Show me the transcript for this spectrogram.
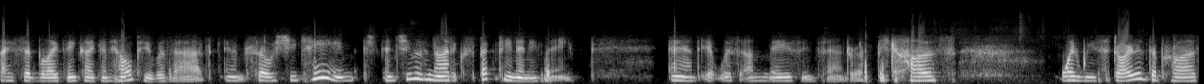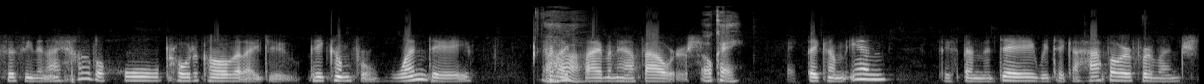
I said, well, I think I can help you with that. And so she came, and she was not expecting anything. And it was amazing, Sandra, because when we started the processing, and I have a whole protocol that I do, they come for one day for ah. like five and a half hours. Okay. They come in, they spend the day, we take a half hour for lunch.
